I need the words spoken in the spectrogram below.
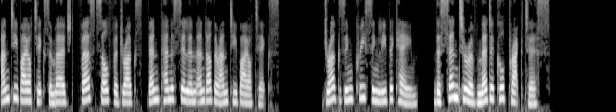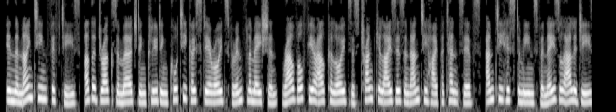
antibiotics emerged, first sulfa drugs, then penicillin and other antibiotics drugs increasingly became the center of medical practice. In the 1950s, other drugs emerged including corticosteroids for inflammation, Rauwolfia alkaloids as tranquilizers and antihypertensives, antihistamines for nasal allergies,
